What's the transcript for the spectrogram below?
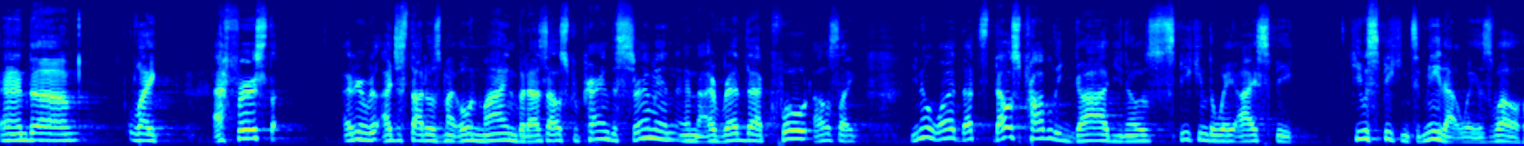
And um, like, at first, I didn't. Really, I just thought it was my own mind. But as I was preparing the sermon and I read that quote, I was like, you know what? That's that was probably God. You know, speaking the way I speak. He was speaking to me that way as well.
